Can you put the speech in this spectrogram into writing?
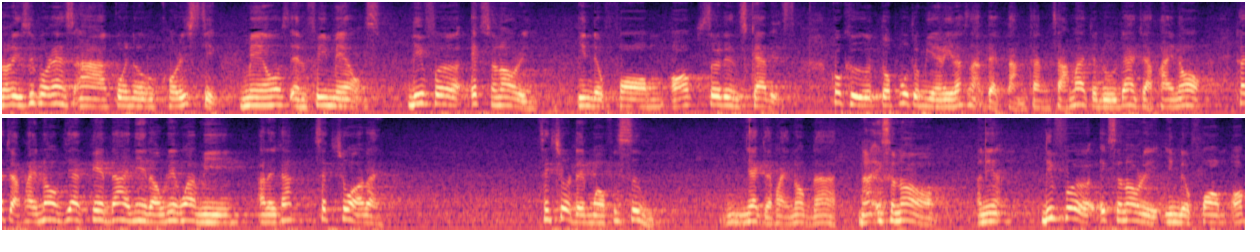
Rodiciferans are gonochoristic males and females differ externally in the form of certain scales ก็คือตัวผู้ตัวเมียมีลักษณะแตกต่างกัน สามารถจะดูได้จากภายนอก ถ้าจากภายนอกแยกเพศได้นี่เราเรียกว่ามีอะไรคะ sexual อะไร sexual dimorphism แยกจากภายนอกได้นะ external อันเนี้ย differ externally in the form of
